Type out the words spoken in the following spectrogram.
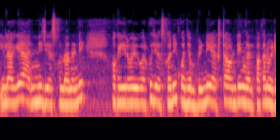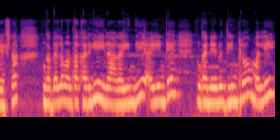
ఇలాగే అన్నీ చేసుకున్నానండి. ఒక ఇరవై వరకు చేసుకొని కొంచెం పిండి ఎక్స్ట్రా ఉంటే ఇంకా అది పక్కన పెట్టేసిన. ఇంకా బెల్లం అంతా కరిగి ఇలాగ అయింది. అయ్యింటే ఇంకా నేను దీంట్లో మళ్ళీ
